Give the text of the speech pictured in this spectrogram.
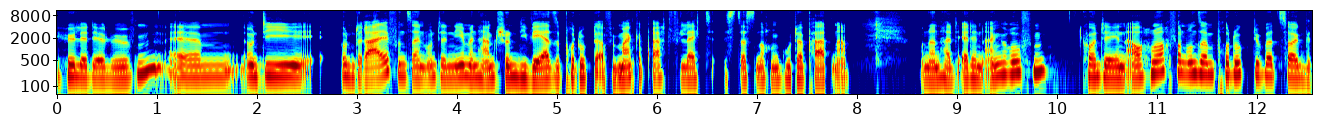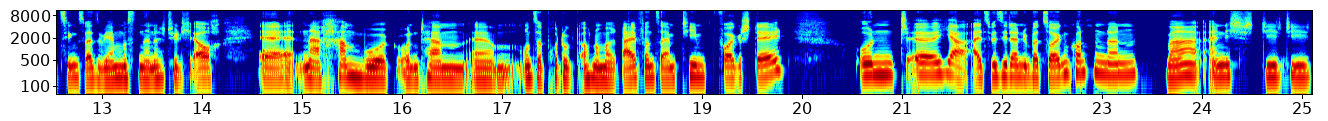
Höhle der Löwen. Ähm, und die und Ralf und sein Unternehmen haben schon diverse Produkte auf den Markt gebracht. Vielleicht ist das noch ein guter Partner. Und dann hat er den angerufen konnte ihn auch noch von unserem Produkt überzeugen, beziehungsweise wir mussten dann natürlich auch äh, nach Hamburg und haben ähm, unser Produkt auch nochmal Ralf und seinem Team vorgestellt. Und äh, ja, als wir sie dann überzeugen konnten, dann war eigentlich die, die,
